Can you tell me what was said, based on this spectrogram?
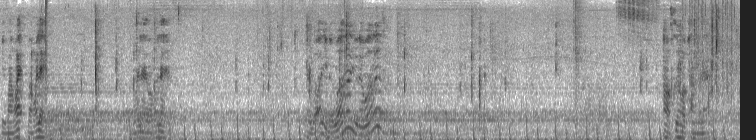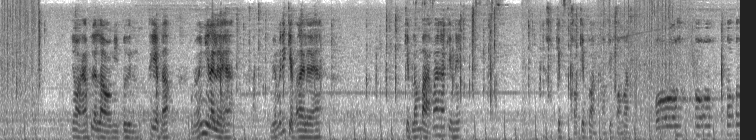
เดี๋ยววางไว้วางไว้เลยวางไว้เลยวางไว้เลยไหนวะอยู่ไหนวะอยู่ไหนวะอ้าวเครื่องเราพังไปแล้ว ยอดครับเพื่อนเรามีปืนเทพแล้ว ผมยังไม่มีอะไรเลยฮะผมยังไม่ได้เก็บอะไรเลยฮะ เก็บลำบากมากฮะเกมนี้ขอเก็บขอเก็บก่อนขอเก็บของก่อน โอ้โอ้โอ้โอ้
